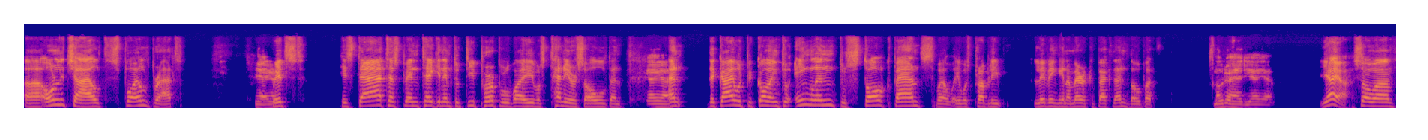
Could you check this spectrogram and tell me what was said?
uh, only child, spoiled brat Yeah, yeah, which his dad has been taking him to Deep Purple while he was 10 years old. And yeah, yeah. and the guy would be going to England to stalk bands. Well, he was probably living in America back then, though. But Motorhead, yeah, yeah. Yeah, yeah. So, um,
